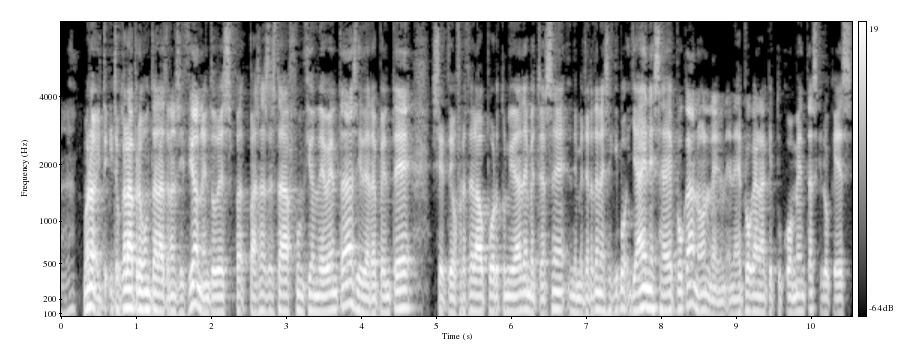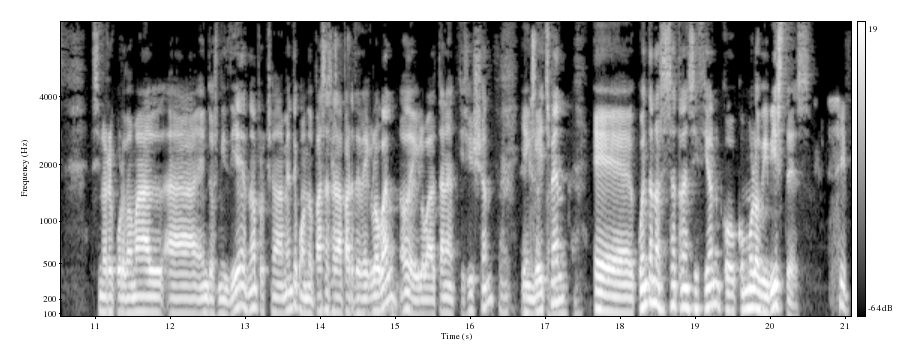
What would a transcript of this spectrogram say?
¿eh? Bueno, y, toca la pregunta de la transición. Entonces pasas de esta función de ventas y de repente se te ofrece la oportunidad de meterse, de meterte en ese equipo ya en esa época, ¿no? En, la época en la que tú comentas, creo que es, si no recuerdo mal, ah, en 2010, ¿no? Aproximadamente, cuando pasas a la parte de Global, ¿no? De Global Talent Acquisition y Engagement. Eh, cuéntanos esa transición, cómo, cómo lo viviste. Sí,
